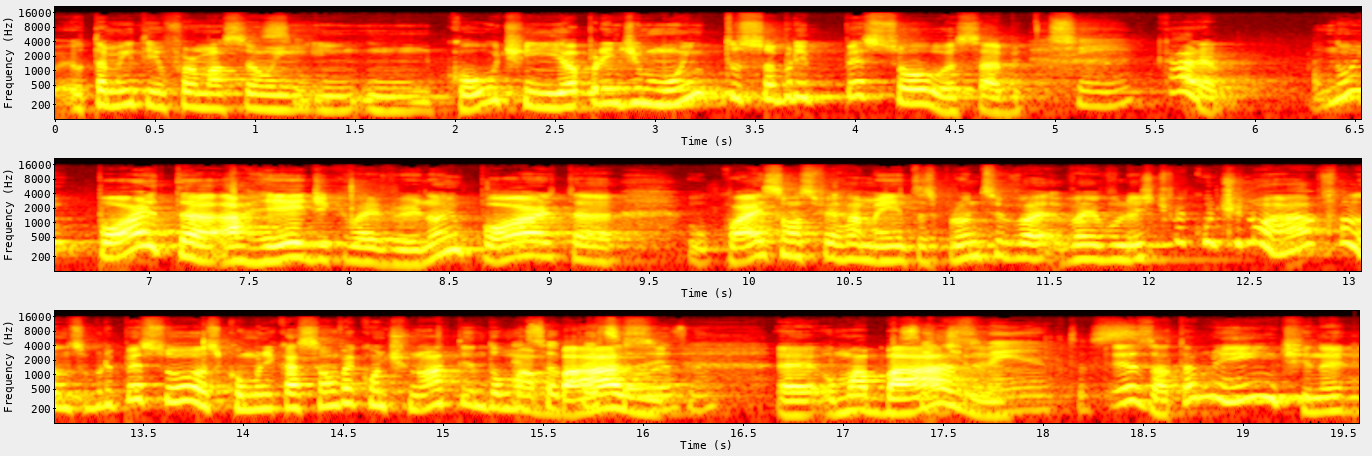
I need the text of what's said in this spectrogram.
eu também tenho formação em, em- em coaching e eu aprendi muito sobre pessoas, sabe? Sim. Cara, não importa a rede que vai vir, não importa o- quais são as ferramentas, para onde você vai, vai evoluir, a gente vai continuar falando sobre pessoas. Comunicação vai continuar tendo uma é base, pessoas, né? É, uma base. Sentimentos. Exatamente, né?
